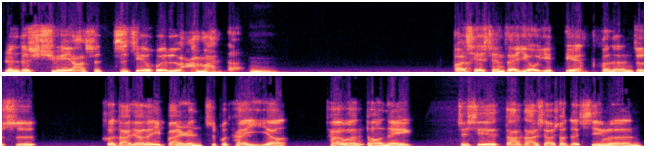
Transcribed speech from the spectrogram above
人的血压是直接会拉满的。嗯，而且现在有一点可能就是和大家的一般认知不太一样，台湾岛内。这些大大小小的新闻，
